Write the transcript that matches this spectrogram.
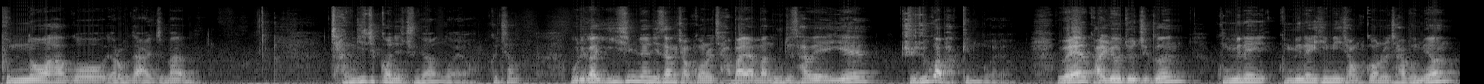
분노하고 여러분들 알지만 장기 집권이 중요한 거예요. 그렇죠? 우리가 20년 이상 정권을 잡아야만 우리 사회의 주류가 바뀌는 거예요. 왜 관료 조직은 국민의 국민의 힘이 정권을 잡으면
